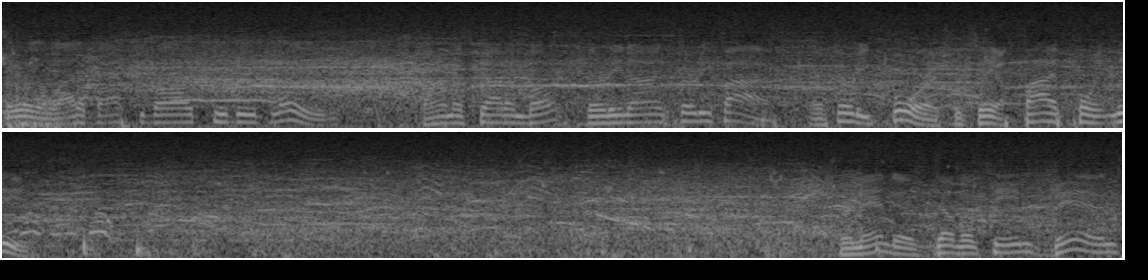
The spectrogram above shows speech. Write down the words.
there was a lot of basketball to be played. Thomas got them both, 39-35, or 34, I should say, a five-point lead. Hernandez double team. Binns.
